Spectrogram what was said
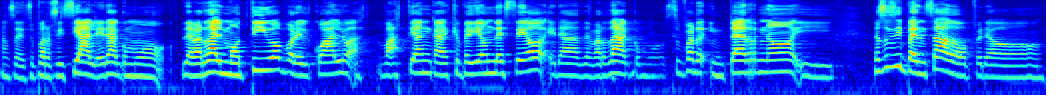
no sé, superficial. Era como de verdad el motivo por el cual Bas- Bastián cada vez que pedía un deseo era de verdad como súper interno y no sé si pensado, pero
